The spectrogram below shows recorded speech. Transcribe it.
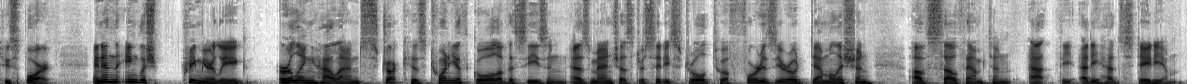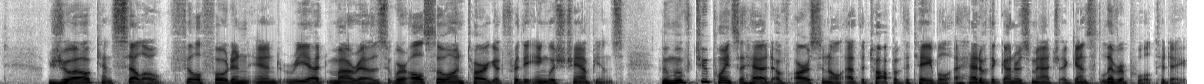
To sport, and in the English Premier League, Erling Haaland struck his 20th goal of the season as Manchester City strolled to a 4 0 demolition of Southampton at the Etihad Stadium. Joao Cancelo, Phil Foden, and Riyad Mahrez were also on target for the English champions, who moved two points ahead of Arsenal at the top of the table ahead of the Gunners' match against Liverpool today.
